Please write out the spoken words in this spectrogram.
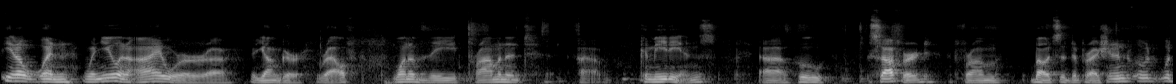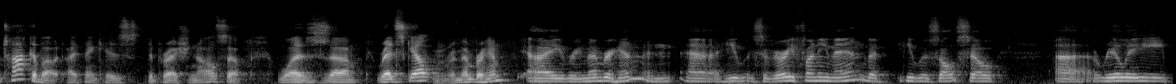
you know, when when you and I were uh, younger, Ralph, one of the prominent uh, comedians uh, who suffered from bouts of depression and would, would talk about, I think, his depression also was uh, Red Skelton. Remember him? I remember him, and uh, he was a very funny man, but he was also uh, really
